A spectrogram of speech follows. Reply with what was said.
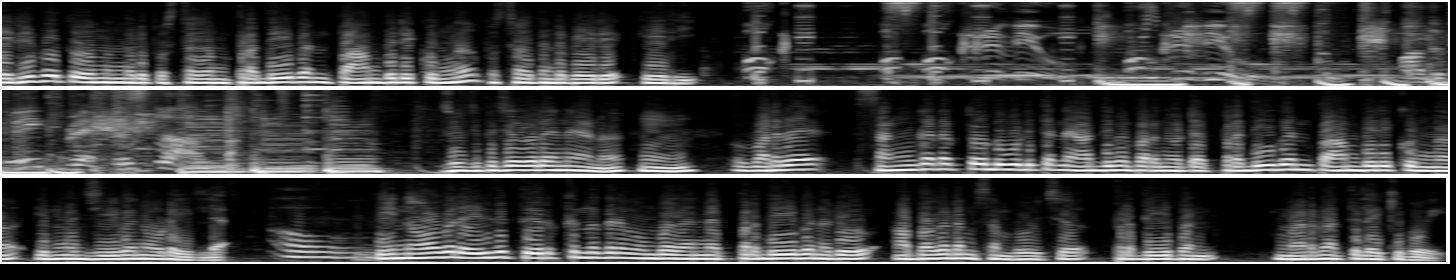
എരിവ് തോന്നുന്ന ഒരു പുസ്തകം പ്രദീപൻ പാമ്പിരിക്കുന്ന് പുസ്തകത്തിന്റെ പേര് എരി. Book, book, book review. Book review. On the Big Breakfast Club. സൂചിപ്പിച്ചതുപോലെ തന്നെയാണ്. വളരെ സങ്കടത്തോടു കൂടി തന്നെ ആദ്യമേ പറഞ്ഞോട്ടെ പ്രദീപൻ പാമ്പിരിക്കുന്ന് ഇന്ന് ജീവനോടെ ഇല്ല. ഈ നോവൽ എഴുതി തീർക്കുന്നതിന് മുമ്പ് തന്നെ പ്രദീപൻ ഒരു അപകടം സംഭവിച്ച് പ്രദീപൻ മരണത്തിലേക്ക് പോയി.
